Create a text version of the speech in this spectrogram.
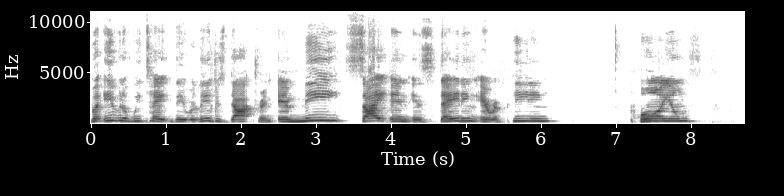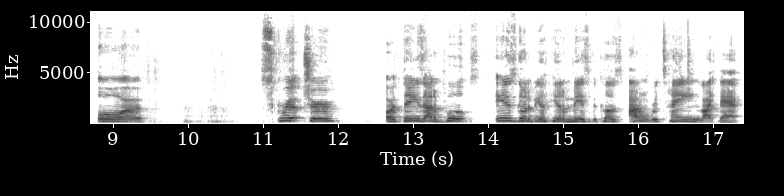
But even if we take the religious doctrine and me citing and stating and repeating poems or scripture or things out of books is going to be a hit or miss because I don't retain like that.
